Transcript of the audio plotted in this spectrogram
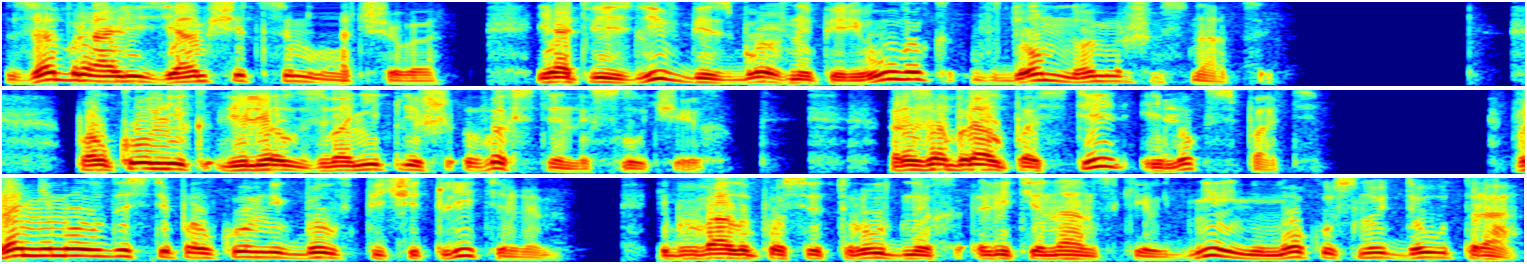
забрали зямщицы младшего, и отвезли в безбожный переулок в дом номер 16. Полковник велел звонить лишь в экстренных случаях. Разобрал постель и лег спать. В ранней молодости полковник был впечатлительным и, бывало, после трудных лейтенантских дней не мог уснуть до утра,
